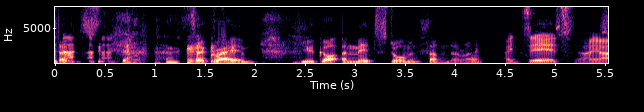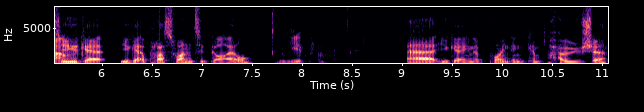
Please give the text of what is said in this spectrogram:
so, so Graham, you got a mid storm and thunder, right? I did. I am. So you get you get a plus one to guile. Yep. Uh, you gain a point in composure,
